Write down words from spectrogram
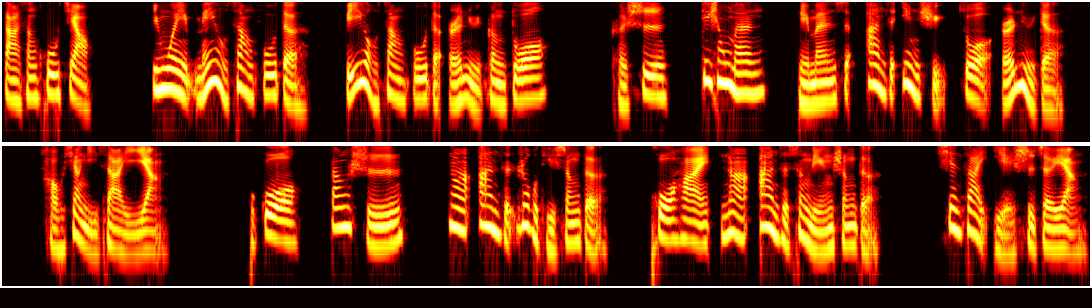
大声呼叫。因为没有丈夫的，比有丈夫的儿女更多。可是弟兄们，你们是按着应许做儿女的，好像以撒一样。不过当时那按着肉体生的。迫害那按着圣灵生的，现在也是这样。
